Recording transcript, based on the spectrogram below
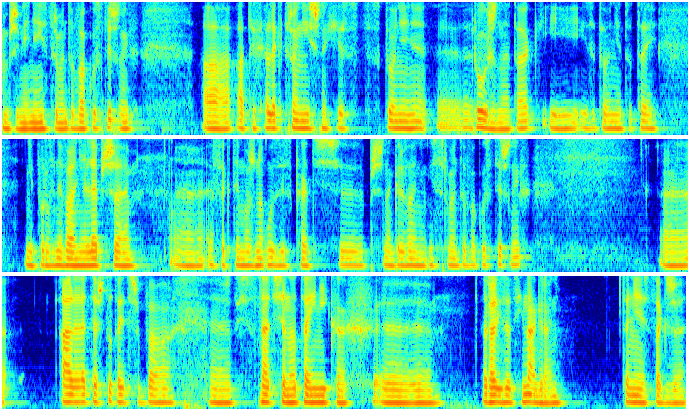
brzmienie instrumentów akustycznych, a, a tych elektronicznych jest zupełnie e, różne, tak? I, I, zupełnie tutaj nieporównywalnie lepsze e, efekty można uzyskać przy nagrywaniu instrumentów akustycznych. Ale też tutaj trzeba znać się na tajnikach realizacji nagrań. To nie jest tak, że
